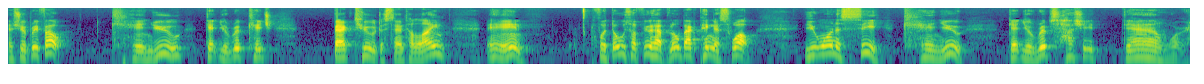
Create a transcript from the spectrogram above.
as you breathe out, can you get your rib cage back to the center line? And for those of you who have low back pain as well, you want to see can you get your ribs actually downward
